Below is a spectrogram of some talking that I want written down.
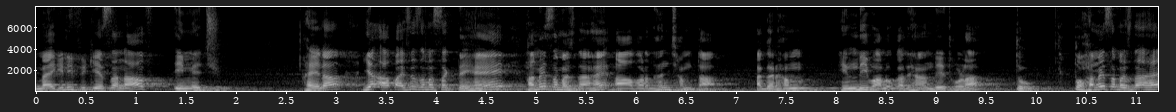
मैग्निफिकेशन ऑफ़ इमेज है ना? या आप ऐसे समझ सकते हैं, हमें समझना है आवर्धन क्षमता। अगर हम हिंदी वालों का ध्यान दें थोड़ा तो। तो हमें समझना है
